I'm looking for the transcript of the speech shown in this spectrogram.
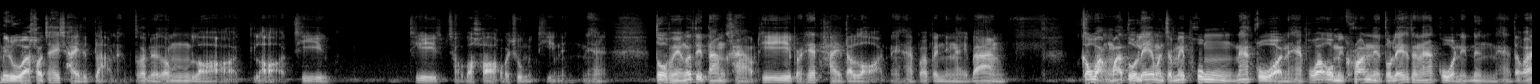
ไม่รู้ว่าเขาจะให้ใช้หรือเปล่านะก็เดี๋ยวต้องรอรอที่ที่สบคเขาประชุมอีกทีหนึ่งนะฮะตัวผมเองก็ติดตามข่าวที่ประเทศไทยตลอดนะครับ ว่าเป็นยังไงบ้าง ก็หวังว่าตัวเลขมันจะไม่พุ่งน่ากลัวนะฮะเพราะว่าโอมิครอนเนี่ยตัวเลขจะน่ากลัวนิดหนึ่งนะฮะแต่ว่า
